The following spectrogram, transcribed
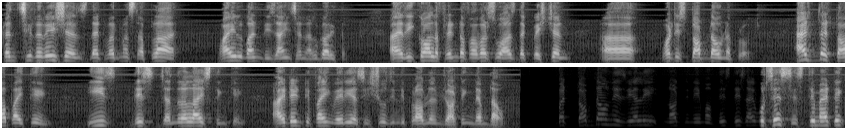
considerations that one must apply while one designs an algorithm. I recall a friend of ours who asked the question, uh, what is top down approach? At the top I think is this generalized thinking, identifying various issues in the problem, jotting them down. But top down is really not the name of this. This I would say systematic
